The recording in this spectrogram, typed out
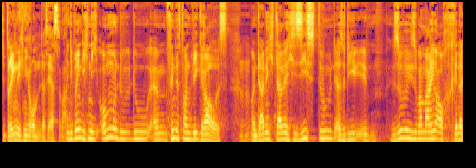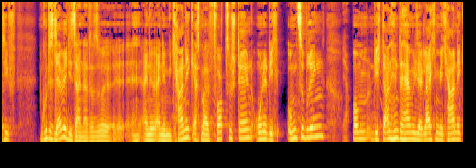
die bringen dich nicht um, das erste Mal. die bringen dich nicht um und du, du ähm, findest noch einen Weg raus. Und dadurch, dadurch siehst du, also die, so wie Super Mario auch relativ ein gutes Leveldesign hat. Also äh, eine, eine Mechanik erstmal vorzustellen, ohne dich umzubringen, Ja. um dich dann hinterher mit dieser gleichen Mechanik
